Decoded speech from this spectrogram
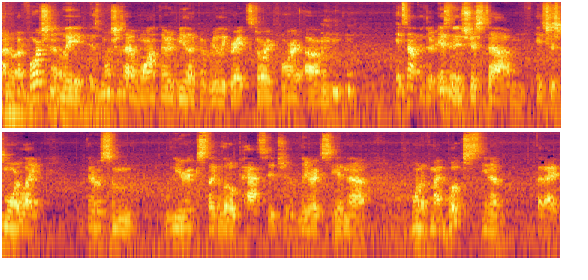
Un- Unfortunately, as much as I want there to be like a really great story for it, um, it's not that there isn't. It's just um, it's just more like there was some lyrics, like a little passage of lyrics in uh, one of my books, you know, that I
